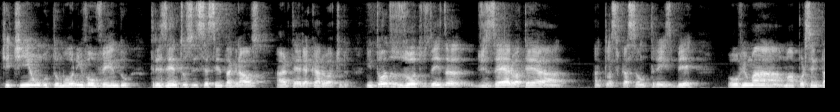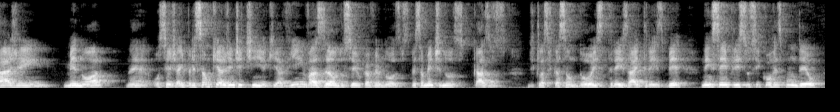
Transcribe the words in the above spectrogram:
que tinham o tumor envolvendo 360 graus a artéria carótida. Em todos os outros, desde a, de 0 até a, a classificação 3B, houve uma, uma porcentagem menor, né? ou seja, a impressão que a gente tinha que havia invasão do seio cavernoso, especialmente nos casos de classificação 2, 3A e 3B, nem sempre isso se correspondeu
